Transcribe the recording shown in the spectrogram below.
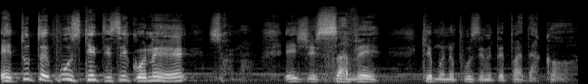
Et toute épouse qui est ici connaît son nom. Et je savais que mon épouse n'était pas d'accord.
